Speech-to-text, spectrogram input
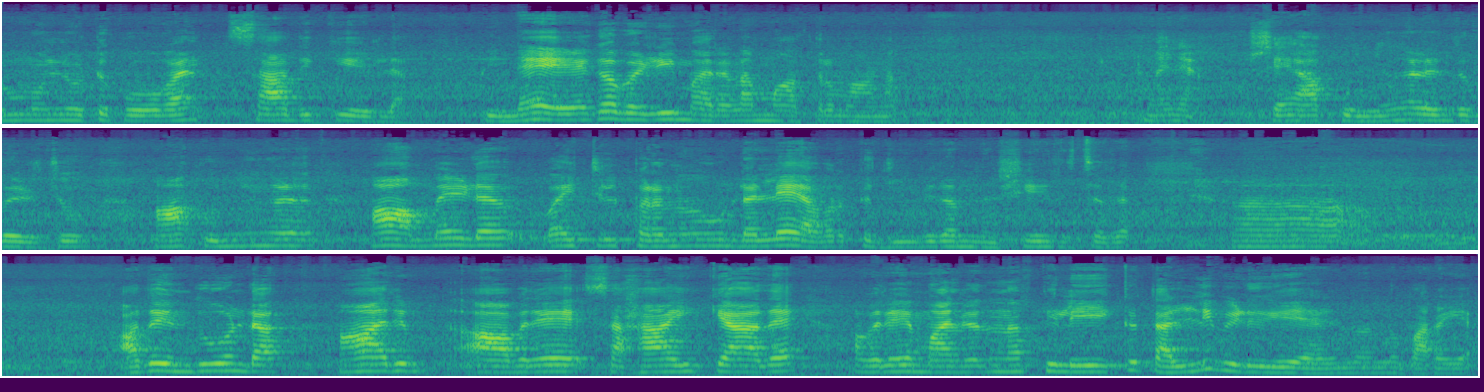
മുന്നോട്ട് പോകാൻ സാധിക്കുകയില്ല. പിന്നെ ഏക വഴി മരണം മാത്രമാണ്. അങ്ങനെ. പക്ഷേ ആ കുഞ്ഞുങ്ങൾ എന്ത് കഴിച്ചു? ആ കുഞ്ഞുങ്ങൾ ആ അമ്മയുടെ വയറ്റിൽ പിറന്നതുകൊണ്ടല്ലേ അവർക്ക് ജീവിതം നിഷേധിച്ചത്? അതെന്തുകൊണ്ടാണ് ആരും അവരെ സഹായിക്കാതെ അവരെ മരണത്തിലേക്ക് തള്ളിവിടുകയായിരുന്നു എന്ന് പറയാം.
